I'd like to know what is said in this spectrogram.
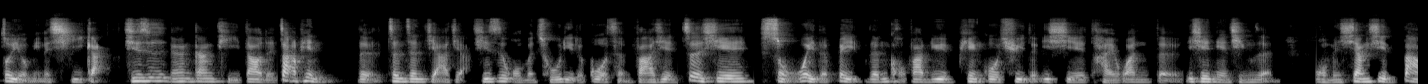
最有名的西港。其实刚刚提到的诈骗。的真真假假，其实我们处理的过程发现，这些所谓的被人口贩运骗过去的一些台湾的一些年轻人，我们相信大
